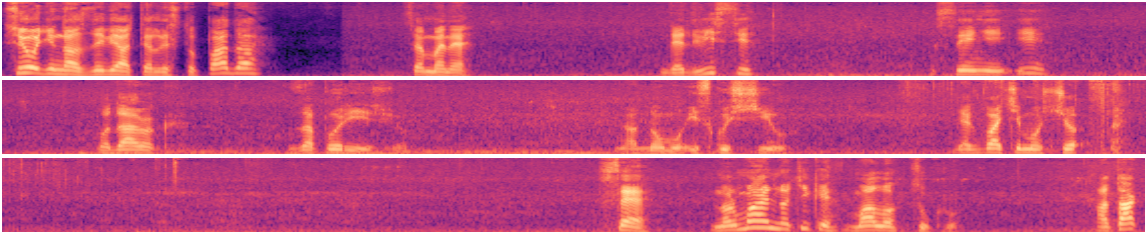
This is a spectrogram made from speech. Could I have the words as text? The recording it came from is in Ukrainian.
Сьогодні у нас 9 листопада. Це в мене Д200 синій і подарок Запоріжжю на одному із кущів. Як бачимо, що все нормально, тільки мало цукру. А так,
